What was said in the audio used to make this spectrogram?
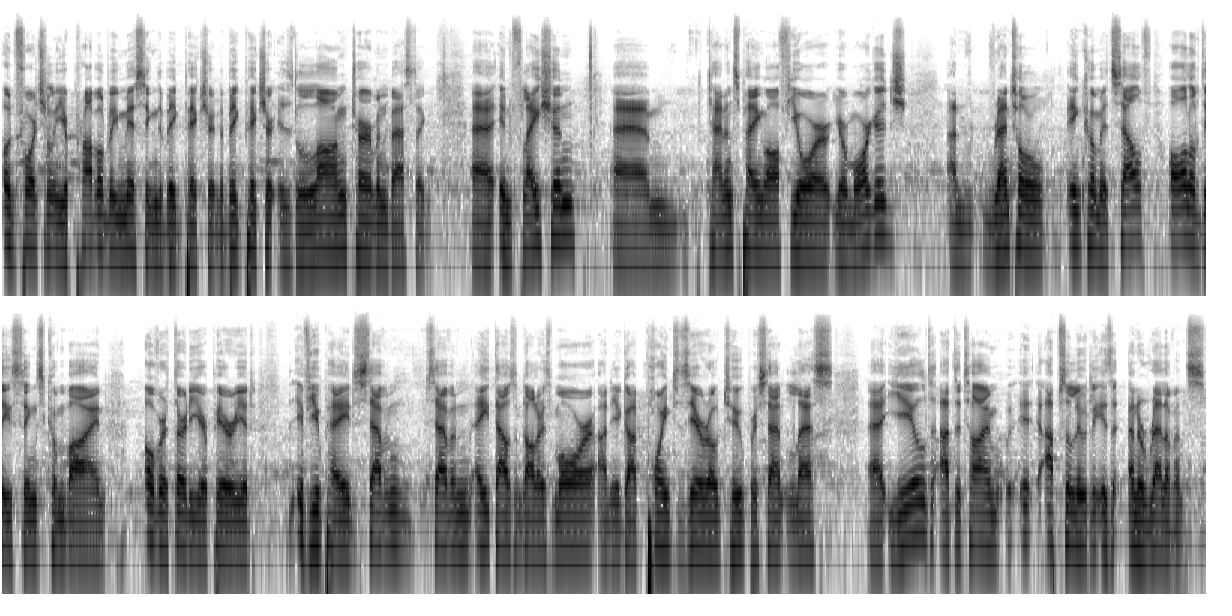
unfortunately, you're probably missing the big picture. The big picture is long term investing. Uh, inflation, um, tenants paying off your, your mortgage, and rental income itself, all of these things combine over a 30 year period, if you paid seven, seven, eight thousand dollars more and you got 0.02 percent less uh, yield at the time, it absolutely is an irrelevance.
